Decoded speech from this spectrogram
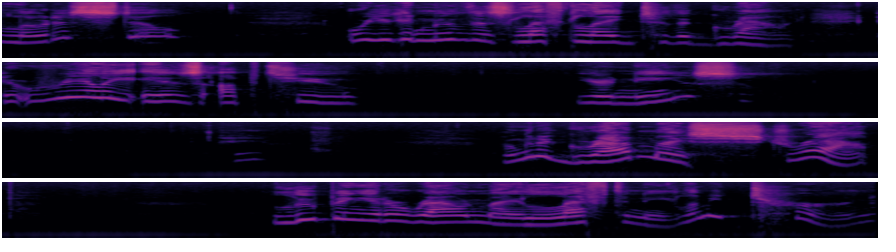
lotus still, or you can move this left leg to the ground. It really is up to your knees. Okay. I'm going to grab my strap, looping it around my left knee. Let me turn.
